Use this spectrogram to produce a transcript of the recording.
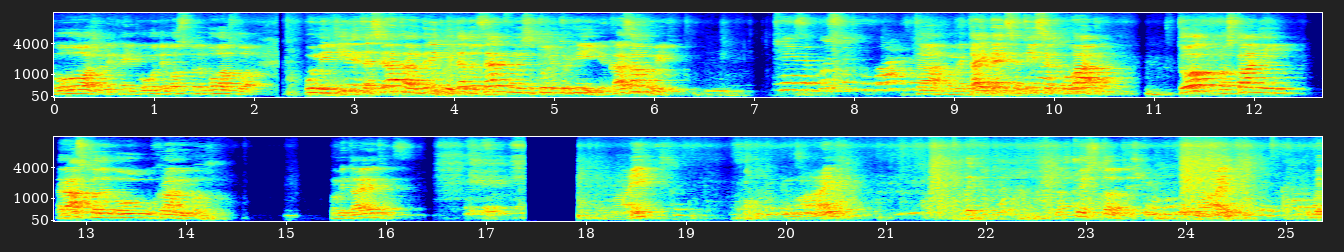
Боже, нехай буде, Господи Бога Твого. У неділі та свята Андрійко йде до церкви на святу літургію. Яка заповідь? Не забудь святкувати. Так, пам'ятай День святий святкувати. Хто останній раз, коли був у храмі Божому? Пам'ятаєте? Тримай. Тримай. На щось ставиться ж. Тримай. Ви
